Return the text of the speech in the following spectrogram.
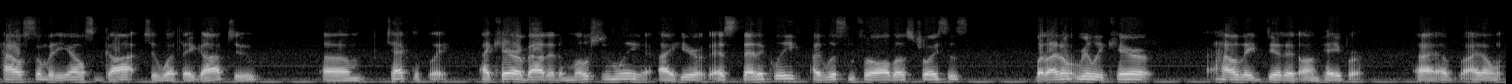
how somebody else got to what they got to um, technically. I care about it emotionally. I hear it aesthetically. I listen for all those choices, but I don't really care how they did it on paper. I, I don't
